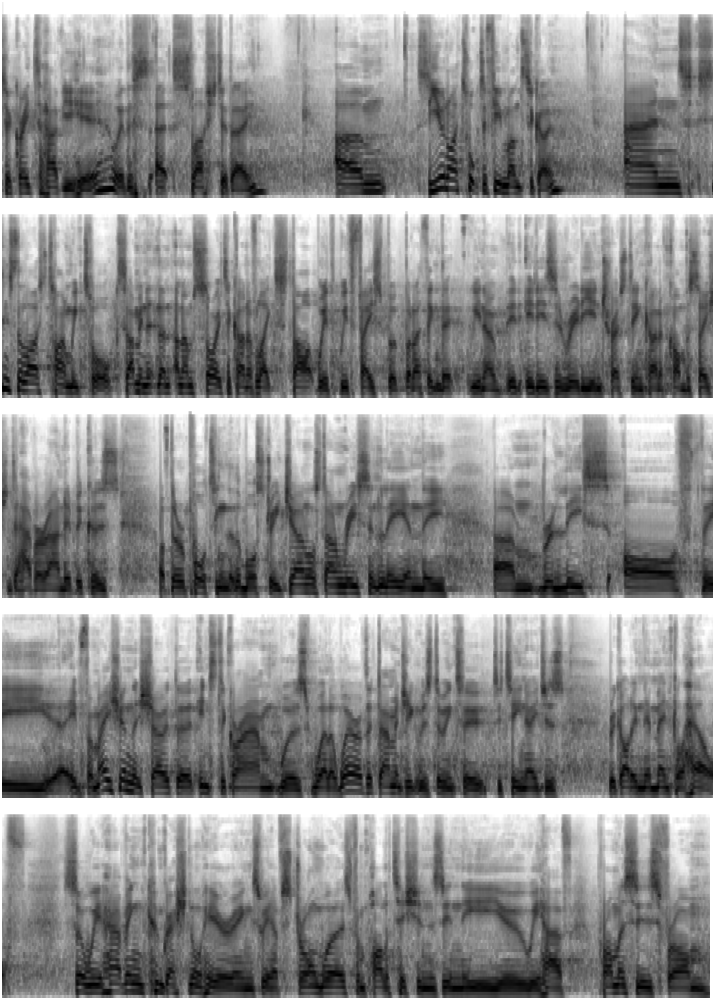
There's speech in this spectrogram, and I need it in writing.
Marietje, great to have you here with us at Slush today. Um, so you and I talked a few months ago, and since the last time we talked, I mean, and, I'm sorry to kind of like start with, with Facebook, but I think that, you know, it, it is a really interesting kind of conversation to have around it because of the reporting that the Wall Street Journal's done recently and the um, release of the information that showed that Instagram was well aware of the damaging it was doing to, to teenagers regarding their mental health. So we're having congressional hearings, we have strong words from politicians in the EU, we have promises from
